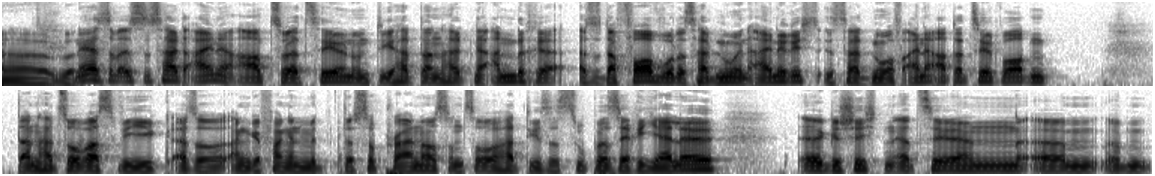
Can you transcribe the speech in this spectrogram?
Äh, Naja, es, es ist halt eine Art zu erzählen und die hat dann halt eine andere, also davor wurde es halt nur in eine Richtung, ist halt nur auf eine Art erzählt worden. Dann hat sowas wie, also angefangen mit The Sopranos und so, hat dieses super serielle äh, Geschichten erzählen ähm, ähm,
